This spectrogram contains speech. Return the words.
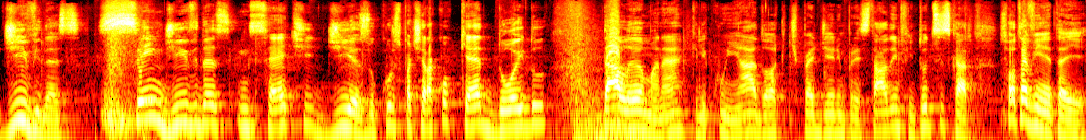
dívidas. 100 dívidas em 7 dias. O curso para tirar qualquer doido da lama, né? Aquele cunhado lá que te pede dinheiro emprestado, enfim, todos esses caras. Solta a vinheta aí.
